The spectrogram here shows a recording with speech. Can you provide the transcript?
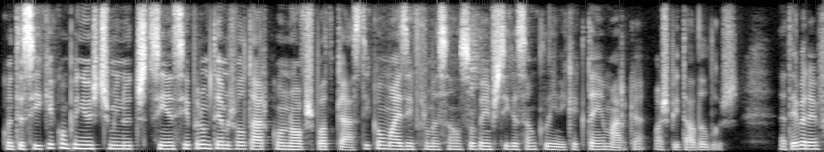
Quanto a si que acompanhou estes minutos de ciência, prometemos voltar com novos podcasts e com mais informação sobre a investigação clínica que tem a marca Hospital da Luz. Até breve.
